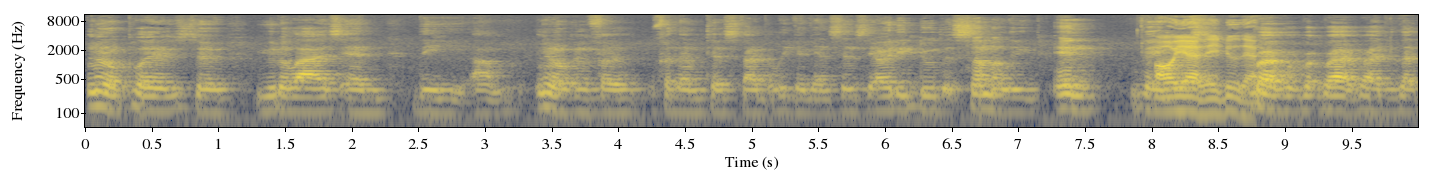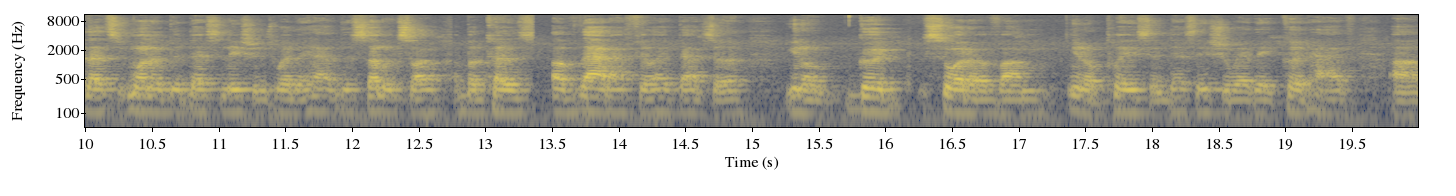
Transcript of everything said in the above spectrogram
you know players to utilize and the um, you know and for for them to start the league again since they already do the summer league in Vegas. Oh, yeah, they do that. Right, right, right, right. That, that's one of the destinations where they have the summer. So because of that, I feel like that's a you know good sort of um, you know place and destination where they could have uh,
